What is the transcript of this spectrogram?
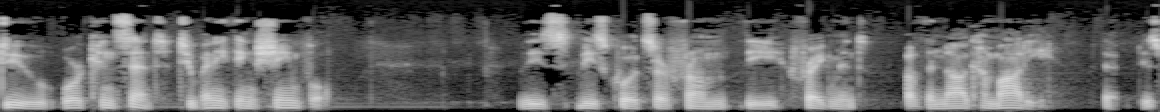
do or consent to anything shameful. These, these quotes are from the fragment of the Nag Hammadi that is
